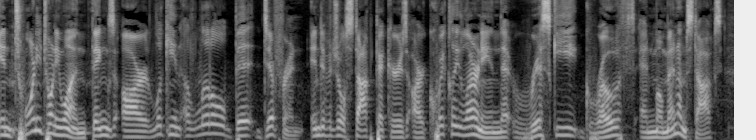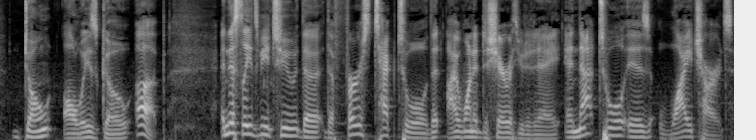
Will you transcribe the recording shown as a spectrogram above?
In 2021, things are looking a little bit different. Individual stock pickers are quickly learning that risky growth and momentum stocks don't always go up. And this leads me to the, the first tech tool that I wanted to share with you today, and that tool is YCharts.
